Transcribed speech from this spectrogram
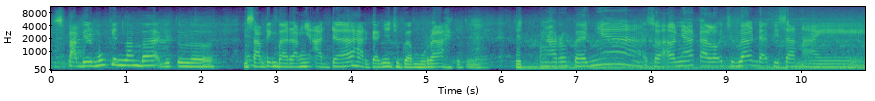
stabil mungkin lah mbak gitu loh. Di samping barangnya ada, harganya juga murah gitu. Pengaruh banyak, soalnya kalau jual ndak bisa naik.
